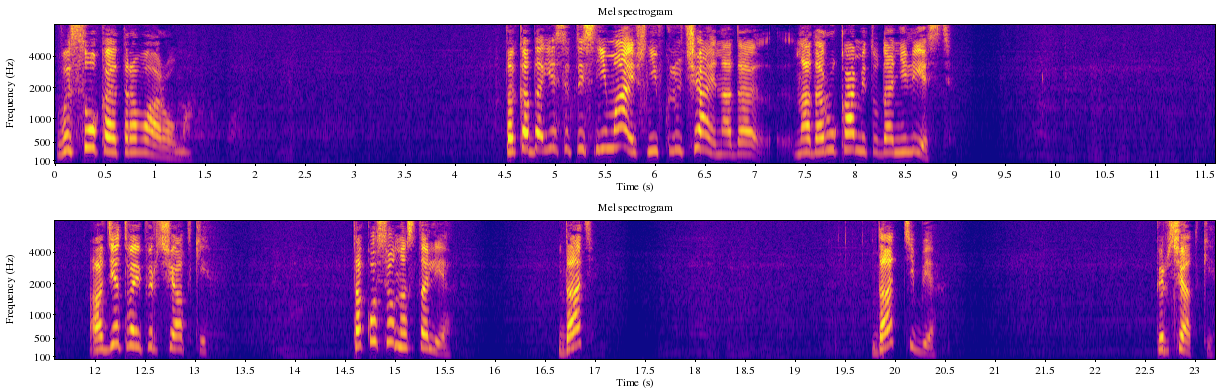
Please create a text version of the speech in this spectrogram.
Высокая трава, Рома. Так когда, если ты снимаешь, не включай, надо руками туда не лезть. А где твои перчатки? Так все на столе. Дать? Дать тебе? Перчатки?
